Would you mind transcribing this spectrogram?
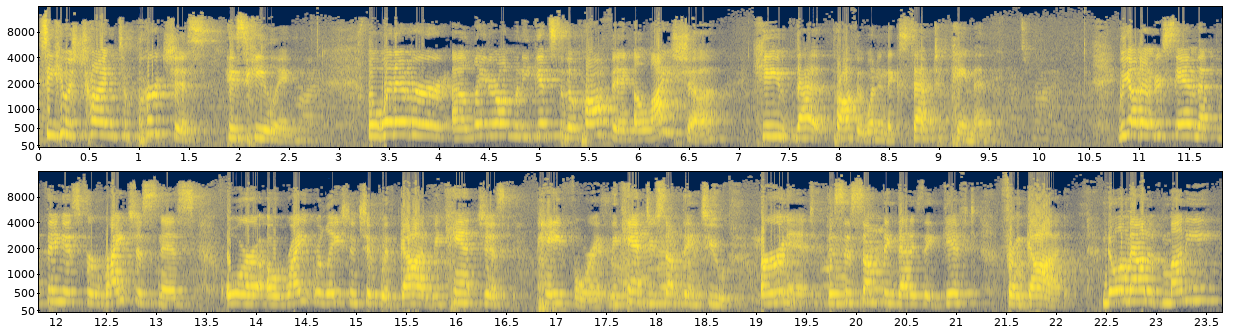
See, he was trying to purchase his healing. But whenever uh, later on, when he gets to the prophet Elisha, he that prophet wouldn't accept payment. We got to understand that the thing is for righteousness or a right relationship with God, we can't just pay for it. We can't do something to earn it. This is something that is a gift from God. No amount of money,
